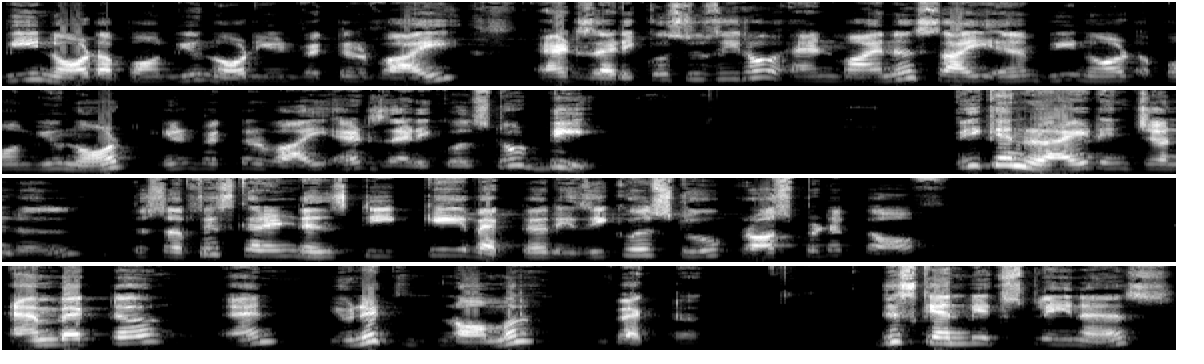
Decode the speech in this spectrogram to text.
v naught upon mu naught unit vector y at z equals to 0 and minus psi m v naught upon mu naught unit vector y at z equals to d. We can write in general the surface current density k vector is equals to cross product of m vector and unit normal vector. This can be explained as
